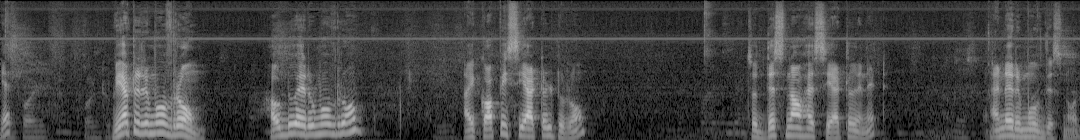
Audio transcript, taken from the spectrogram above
Yes. We have to remove Rome. How do I remove Rome? I copy Seattle to Rome. So, this now has Seattle in it and I remove this node.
